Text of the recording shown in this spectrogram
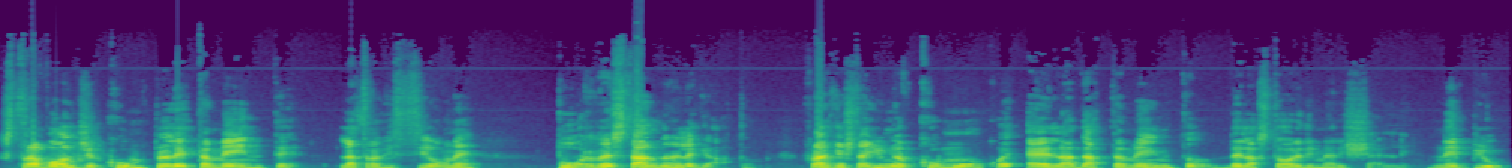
stravolge completamente la tradizione pur restandone legato. Frankenstein Jr. comunque è l'adattamento della storia di Mary Shelley, né più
